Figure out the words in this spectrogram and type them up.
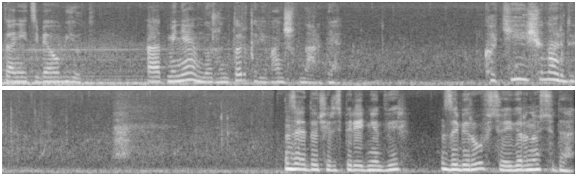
Что они тебя убьют. А от меня им нужен только реванш в нарды. Какие еще нарды? Зайду через переднюю дверь, заберу все и вернусь сюда.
